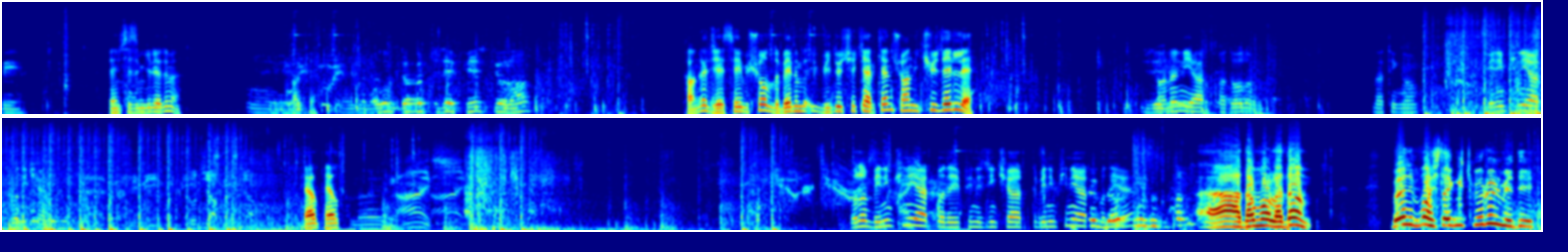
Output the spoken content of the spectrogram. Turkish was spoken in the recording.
B. Benim sesim geliyor değil mi? Yine Okey. Oğlum 400 FPS diyor lan. Kanka CS'ye bir şey oldu. Benim video çekerken şu an 250. 350 Bana niye artmadı oğlum? Nothing wrong. Benimki niye artmadı ki? Help help. Nice. Oğlum benimki niye artmadı? Hepinizinki arttı. Benimki niye artmadı ya? Dört vurdum lan. Aa, adam ol adam. Böyle bir başlangıç görülmedi.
